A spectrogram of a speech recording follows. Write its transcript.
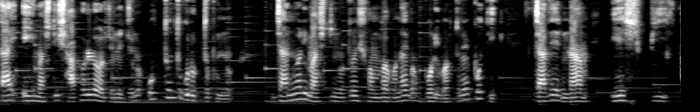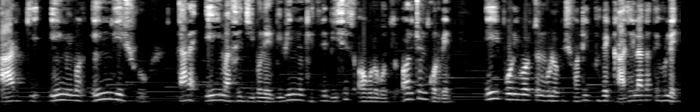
তাই এই মাসটি সাফল্য অর্জনের জন্য অত্যন্ত গুরুত্বপূর্ণ। জানুয়ারি মাসটি নতুন সম্ভাবনা এবং পরিবর্তনের প্রতীক, যাদের নাম S P R K, M এবং এন দিয়ে শুরু। তারা এই মাসে জীবনের বিভিন্ন ক্ষেত্রে বিশেষ অগ্রগতি অর্জন করবেন। এই পরিবর্তনগুলোকে সঠিকভাবে কাজে লাগাতে হলে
